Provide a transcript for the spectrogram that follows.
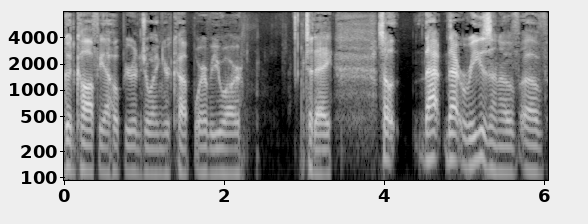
Good coffee. I hope you're enjoying your cup wherever you are today. So that that reason of of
